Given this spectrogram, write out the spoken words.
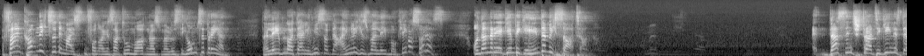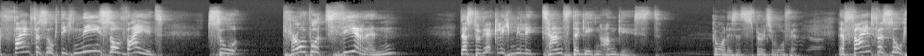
Der Feind kommt nicht zu den meisten von euch und sagt, du, morgen hast du mal Lust, dich umzubringen. Dann leben Leute eigentlich mit, sagt, na, eigentlich ist mein Leben okay, was soll das? Und dann reagieren wir, geh hinter mich, Satan. Das sind Strategien, dass der Feind versucht, dich nie so weit zu provozieren, dass du wirklich militant dagegen angehst. Come on, das ist Spiritual Warfare Der Feind versucht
